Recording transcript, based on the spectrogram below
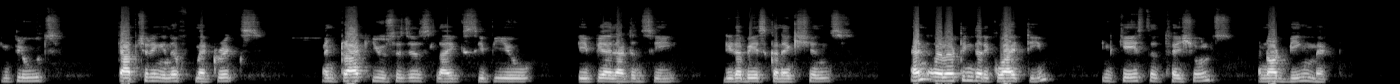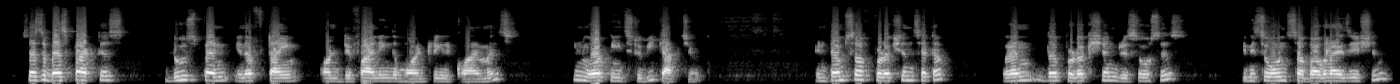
includes capturing enough metrics and track usages like CPU, API latency, database connections, and alerting the required team in case the thresholds are not being met. So as a best practice, do spend enough time on defining the monitoring requirements and what needs to be captured. In terms of production setup, run the production resources in its own sub-organization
